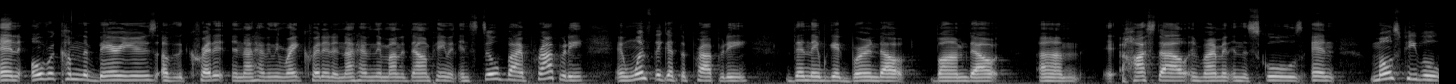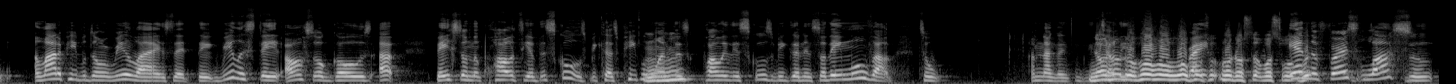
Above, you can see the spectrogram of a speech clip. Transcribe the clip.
and overcome the barriers of the credit and not having the right credit and not having the amount of down payment and still buy property. And once they get the property, then they would get burned out, bombed out, um, hostile environment in the schools. And most people, a lot of people don't realize that the real estate also goes up based on the quality of the schools because people want Mhm. the quality of the schools to be good. And so they move out to, I'm not going to No, no, no, whoa, whoa, whoa, right? whoa, no, so- what's- what- And the first lawsuit,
